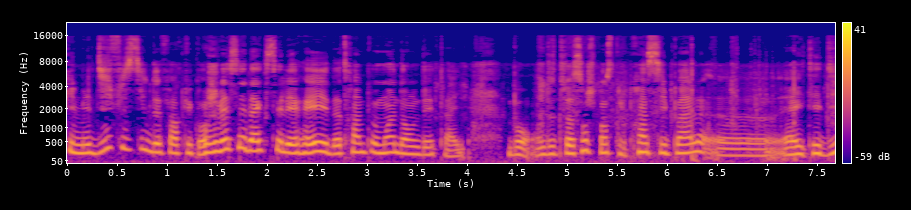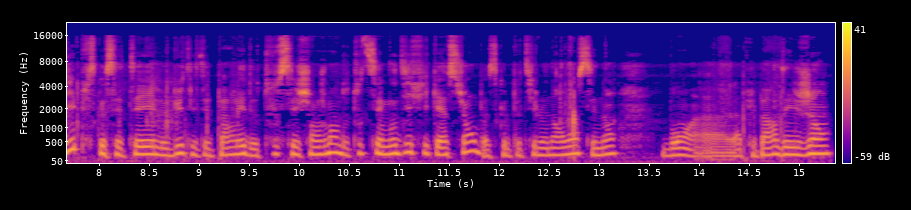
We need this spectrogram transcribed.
qu'il m'est difficile de faire plus court. Je vais essayer d'accélérer et d'être un peu moins dans le détail. Bon, de toute façon, je pense que le principal euh, a été dit, puisque c'était le but était de parler de tous ces changements, de toutes ces modifications, parce que le petit Lenormand, sinon, bon, euh, la plupart des gens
